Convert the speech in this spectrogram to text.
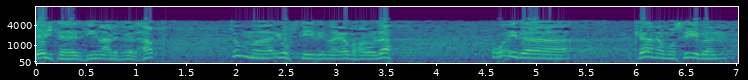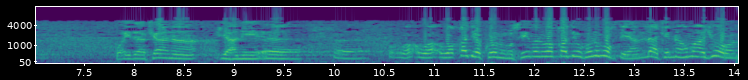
يجتهد في معرفة الحق ثم يفتي بما يظهر له. وإذا كان مصيبا وإذا كان يعني آه، آه، وقد يكون مصيبا وقد يكون مخطئا لكنه مأجور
